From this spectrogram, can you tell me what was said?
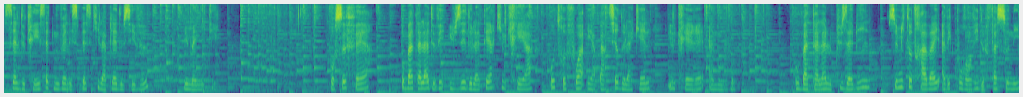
celle de créer cette nouvelle espèce qu'il appelait de ses voeux l'humanité. Pour ce faire, Obatala devait user de la terre qu'il créa autrefois et à partir de laquelle il créerait à nouveau. Obatala le plus habile se mit au travail avec pour envie de façonner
